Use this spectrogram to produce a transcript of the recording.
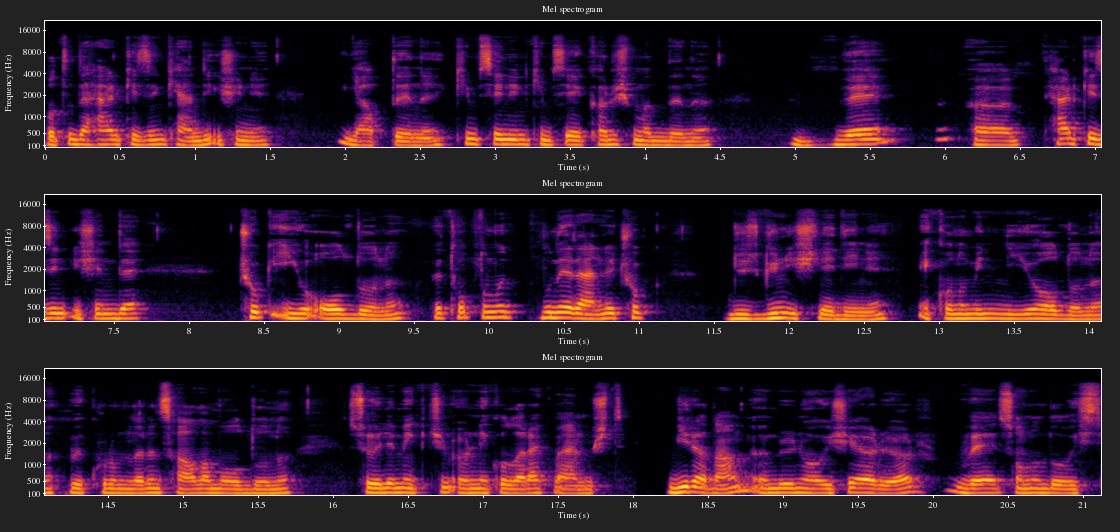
batıda herkesin kendi işini yaptığını, kimsenin kimseye karışmadığını ve e, herkesin işinde çok iyi olduğunu ve toplumu bu nedenle çok düzgün işlediğini, ekonominin iyi olduğunu ve kurumların sağlam olduğunu söylemek için örnek olarak vermişti. Bir adam ömrünü o işe arıyor ve sonunda o, iş,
